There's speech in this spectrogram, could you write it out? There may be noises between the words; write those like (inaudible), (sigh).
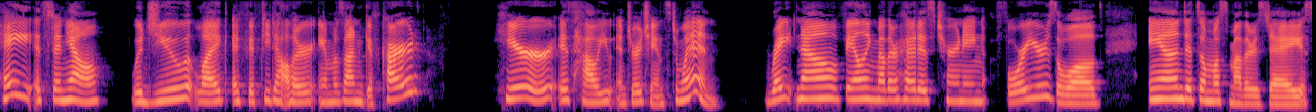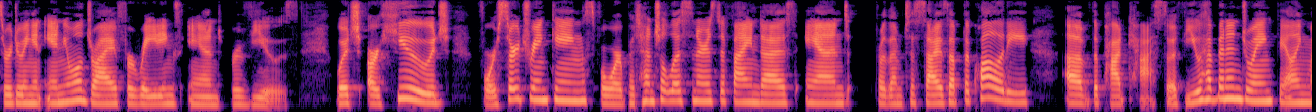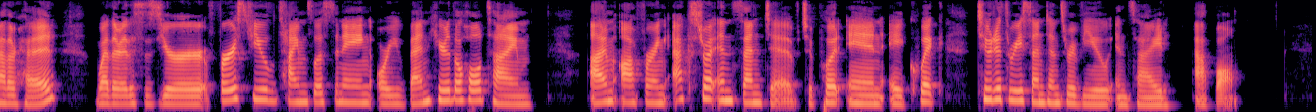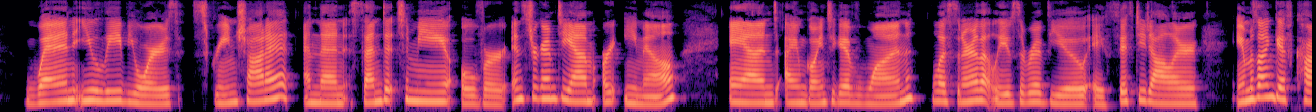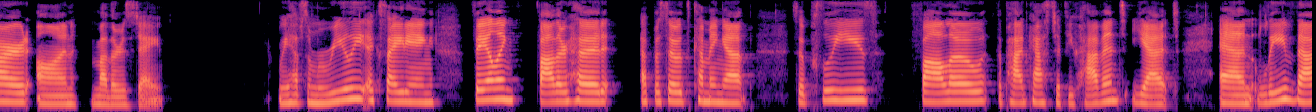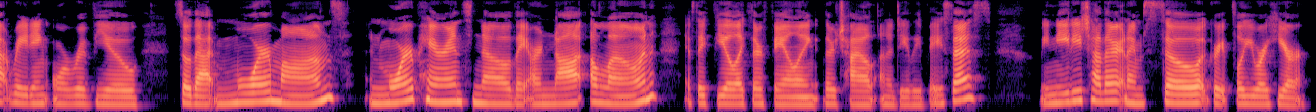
Hey, it's Danielle. Would you like a $50 Amazon gift card? Here is how you enter a chance to win. Right now, Failing Motherhood is turning four years old and it's almost Mother's Day. So, we're doing an annual drive for ratings and reviews, which are huge for search rankings, for potential listeners to find us, and for them to size up the quality of the podcast. So, if you have been enjoying Failing Motherhood, whether this is your first few times listening or you've been here the whole time, I'm offering extra incentive to put in a quick two to three sentence review inside Apple. When you leave yours, screenshot it and then send it to me over Instagram DM or email. And I am going to give one listener that leaves a review a $50 Amazon gift card on Mother's Day. We have some really exciting failing fatherhood episodes coming up. So please follow the podcast if you haven't yet and leave that rating or review so that more moms and more parents know they are not alone if they feel like they're failing their child on a daily basis. We need each other, and I'm so grateful you are here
